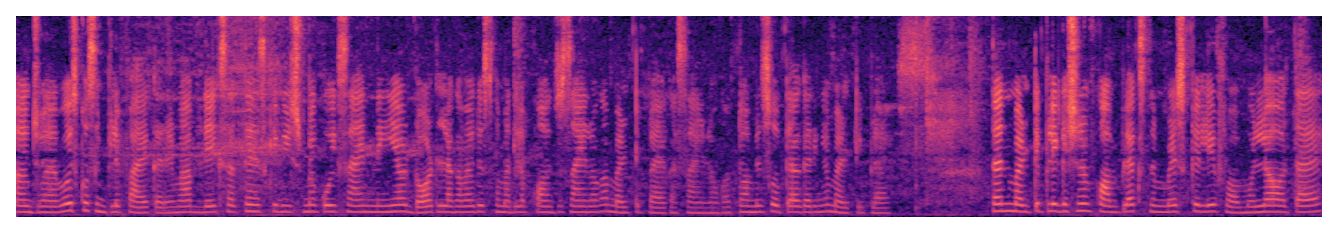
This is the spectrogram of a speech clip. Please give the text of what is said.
जो है वो इसको सिंप्लीफाई करें। आप देख सकते हैं इसके बीच में कोई साइन नहीं है और डॉट लगा हुआ है तो इसका मतलब कौन सा साइन होगा? मल्टीप्लाई का साइन होगा। तो हम इसको क्या करेंगे? Multiply then multiplication of complex numbers के लिए फॉर्मूला होता है।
